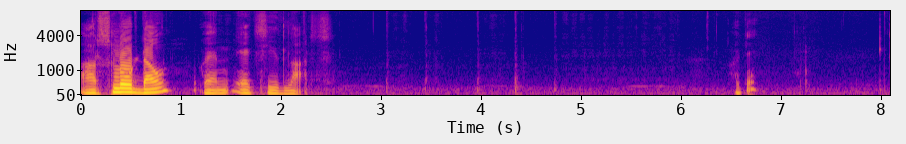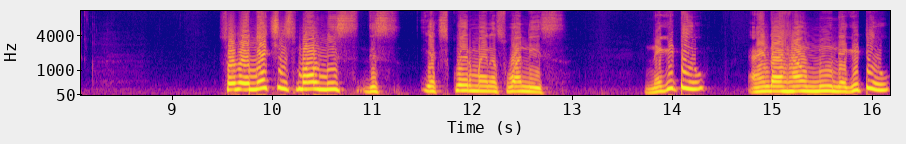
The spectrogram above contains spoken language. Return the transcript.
or slowed down when x is large. Okay. So, when x is small means this x square minus 1 is negative and I have mu negative.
